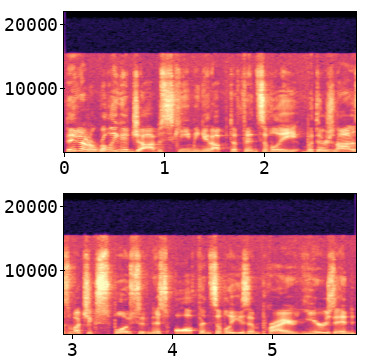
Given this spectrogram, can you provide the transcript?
they've done a really good job scheming it up defensively, but there's not as much explosiveness offensively as in prior years. And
